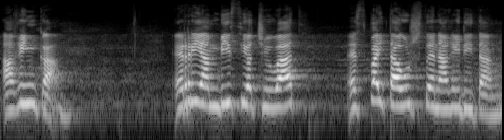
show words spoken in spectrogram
aginka. Herri ambiziotxu bat, ezpaita usten agiritan.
